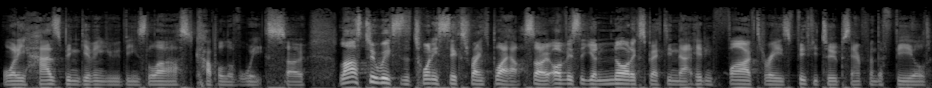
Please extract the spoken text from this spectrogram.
what he has been giving you these last couple of weeks. So, last two weeks is a 26th ranked player. So, obviously, you're not expecting that. Hitting five threes, 52% from the field,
